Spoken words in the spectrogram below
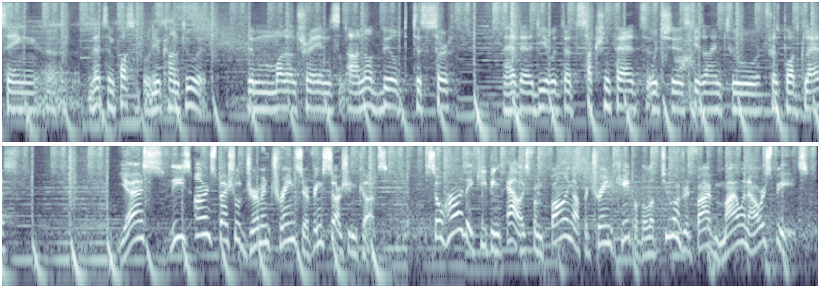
saying, uh, that's impossible, you can't do it. The modern trains are not built to surf. I had the idea with that suction pad, which is designed to transport glass. Yes, these aren't special German train surfing suction cups. So how are they keeping Alex from falling off a train capable of 205 mile an hour speeds?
